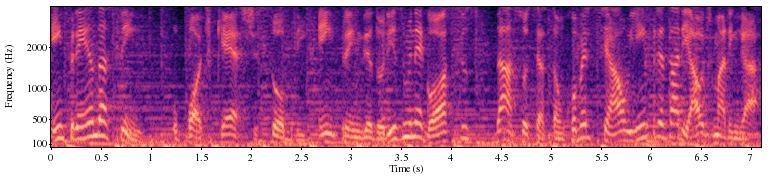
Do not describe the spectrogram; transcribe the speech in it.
Empreenda Assim, o podcast sobre empreendedorismo e negócios da Associação Comercial e Empresarial de Maringá.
